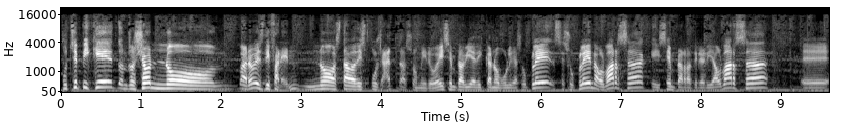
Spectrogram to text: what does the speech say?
Potser Piqué, doncs això no... Bueno, és diferent. No estava disposat a assumir-ho. Ell sempre havia dit que no volia supler, ser suplent al Barça, que ell sempre retiraria el Barça. Eh,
